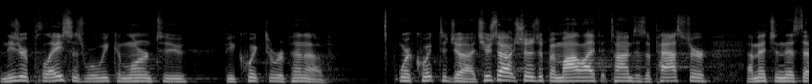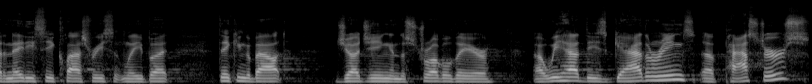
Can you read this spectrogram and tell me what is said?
And these are places where we can learn to be quick to repent of. We're quick to judge. Here's how it shows up in my life at times as a pastor. I mentioned this at an ADC class recently, but thinking about judging and the struggle there, uh, we had these gatherings of pastors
